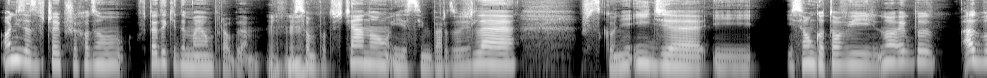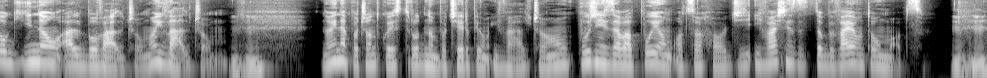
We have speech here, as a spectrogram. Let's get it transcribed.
oni zazwyczaj przychodzą wtedy, kiedy mają problem. Mhm. Są pod ścianą i jest im bardzo źle, wszystko nie idzie i, i są gotowi, no jakby albo giną, albo walczą. No i walczą. Mhm. No i na początku jest trudno, bo cierpią i walczą. Później załapują o co chodzi i właśnie zdobywają tą moc. Mhm.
